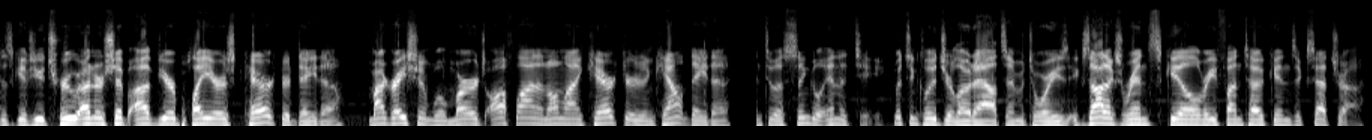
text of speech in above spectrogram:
This gives you true ownership of your player's character data. Migration will merge offline and online characters and count data into a single entity, which includes your loadouts, inventories, exotics, rend skill, refund tokens, etc.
